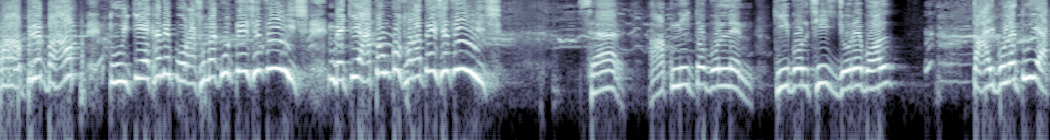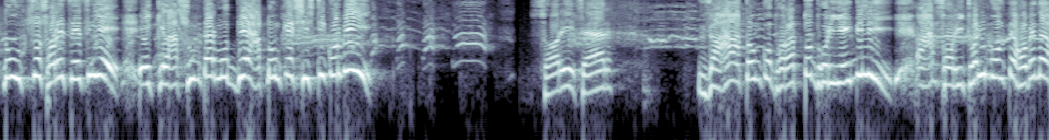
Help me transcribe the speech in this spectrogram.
বাপরে বাপ, তুই কি এখানে পড়াশোনা করতে এসেছিস? নাকি আতঙ্ক ছড়াতে এসেছিস? স্যার, আপনি তো বললেন, কি বলছিস জোরে বল? তাই বলে তুই এত উচ্চ স্বরে চেঁচিয়ে এই ক্লাসরুমটার মধ্যে আতঙ্কের সৃষ্টি করবি? সরি স্যার যা আতঙ্ক ধরার তো ধরিয়েই দিলি। আর সরি ঠরি বলতে হবে না।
